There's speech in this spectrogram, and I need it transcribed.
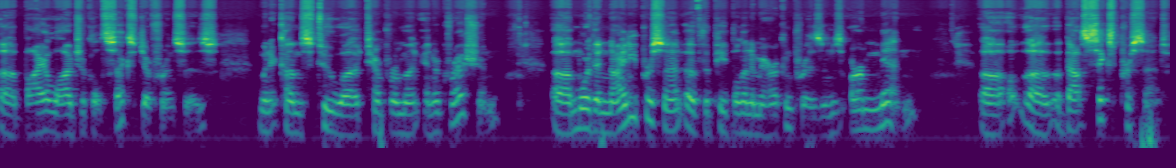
uh, biological sex differences when it comes to uh, temperament and aggression. Uh, more than 90% of the people in American prisons are men. uh, uh, about 6%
